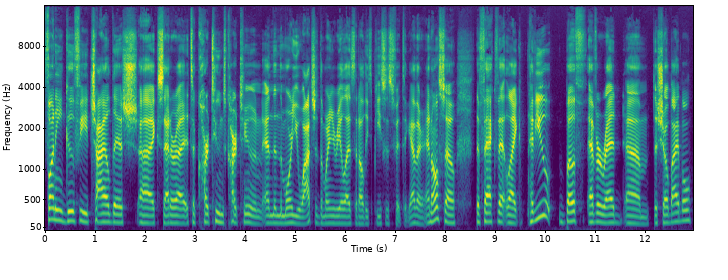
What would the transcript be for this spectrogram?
funny, goofy, childish, uh, etc. It's a cartoon's cartoon, and then the more you watch it, the more you realize that all these pieces fit together. And also the fact that like, have you both ever read um, the show Bible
